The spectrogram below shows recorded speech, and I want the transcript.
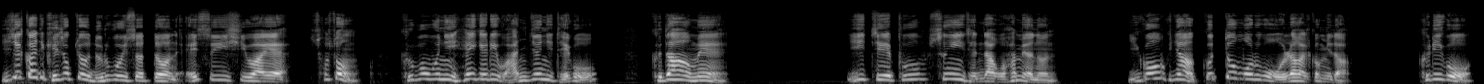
이제까지 계속적으로 누르고 있었던 SEC와의 소송, 그 부분이 해결이 완전히 되고, 그 다음에 ETF 승인이 된다고 하면은 이거 그냥 끝도 모르고 올라갈 겁니다. 그리고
